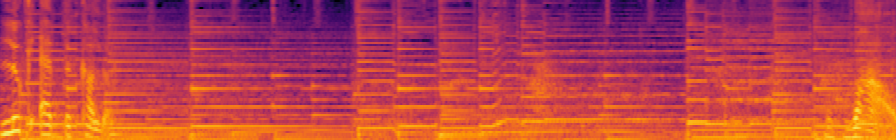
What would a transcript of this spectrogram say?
Look at the color. Wow!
